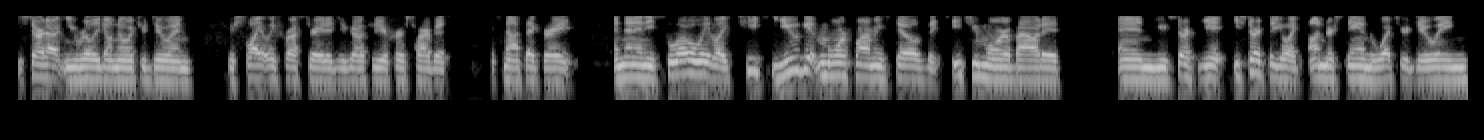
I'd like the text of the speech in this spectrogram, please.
you start out and you really don't know what you're doing. You're slightly frustrated. You go through your first harvest. It's not that great and then they slowly like teach you get more farming skills they teach you more about it and you start to get you start to like understand what you're doing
